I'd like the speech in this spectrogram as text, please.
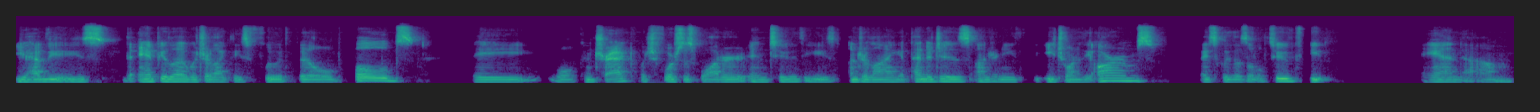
you have these, the ampulla, which are like these fluid filled bulbs they will contract, which forces water into these underlying appendages underneath each one of the arms, basically those little tube feet. And um,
